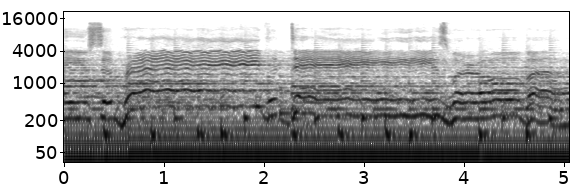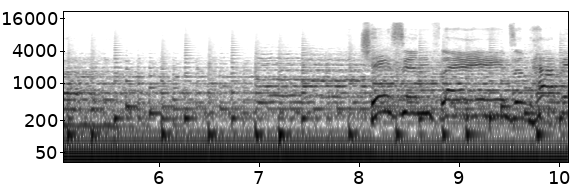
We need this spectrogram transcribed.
I used to pray the days were over. Chasing flames of happiness.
